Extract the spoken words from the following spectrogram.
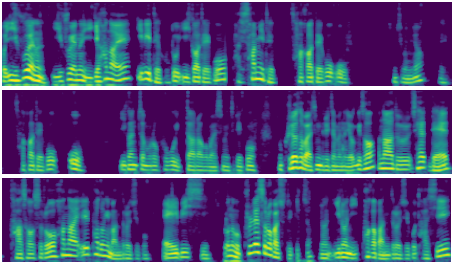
어, 이후에는 이후에는 이게 하나의 1이 되고 또 2가 되고 다시 3이 되고 4가 되고 5 잠시만요. 네. 4가 되고 5 이 관점으로 보고 있다라고 말씀을 드리고 좀 그려서 말씀드리자면 여기서 하나 둘 셋 넷 다섯으로 하나의 1파동이 만들어지고 A, B, C 또는 뭐 플랫으로 갈 수도 있겠죠. 이런 이런 2파가 만들어지고 다시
